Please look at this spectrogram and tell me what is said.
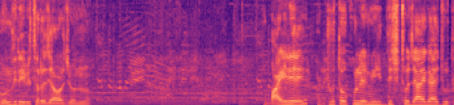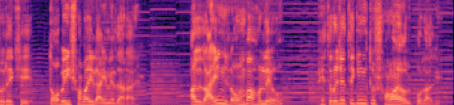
মন্দিরের ভিতরে যাওয়ার জন্য। বাইরে জুতো খুলে নির্দিষ্ট জায়গায় জুতো রেখে তবেই সবাই লাইনে দাঁড়ায়। আর লাইন লম্বা হলেও ভেতরে যেতে কিন্তু সময় অল্প লাগে।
